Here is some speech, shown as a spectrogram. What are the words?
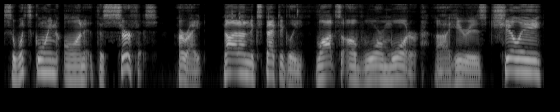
So what's going on at the surface? All right, not unexpectedly, lots of warm water. Uh, here is Chile,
